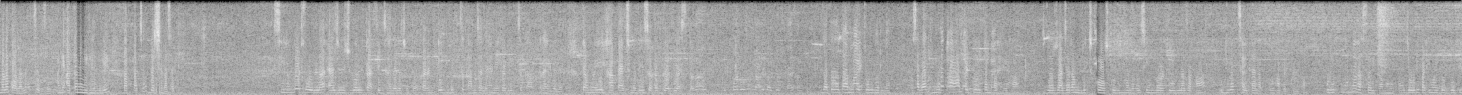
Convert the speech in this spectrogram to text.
मला कॉल आला चल जाऊ. आणि आता मी निघाली आहे बाप्पाच्या दर्शनासाठी. सिंहगड रोडला ॲज युजल ट्रॅफिक झालेलंच होतं. कारण एक ब्रिजचं काम झालं आहे आणि एका ब्रिजचं काम राहिलेलं आहे. त्यामुळे ह्या पॅचमध्ये सतत गर्दी असते. जाता जाता आम्ही पेट्रोल भरलं. सगळ्यात मोठा पेट्रोल पंप आहे हा. जर राजाराम ब्रिज क्रॉस करून झाल्यावर सिंहगड रोडला जाताना उजव्याच साईडला लागतो हा पेट्रोल पंप पुढे पूर्ण रस्ता रिकामा होता. जेवढी पाठीमागे गर्दी होती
